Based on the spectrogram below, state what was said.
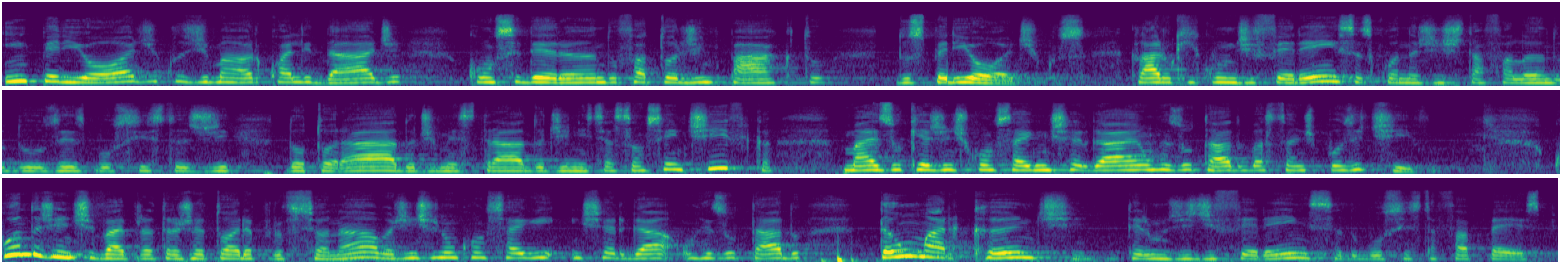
em periódicos de maior qualidade, considerando o fator de impacto dos periódicos. Claro que com diferenças quando a gente está falando dos ex-bolsistas de doutorado, de mestrado, de iniciação científica, mas o que a gente consegue enxergar é um resultado bastante positivo. Quando a gente vai para a trajetória profissional, a gente não consegue enxergar um resultado tão marcante, em termos de diferença, do bolsista FAPESP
